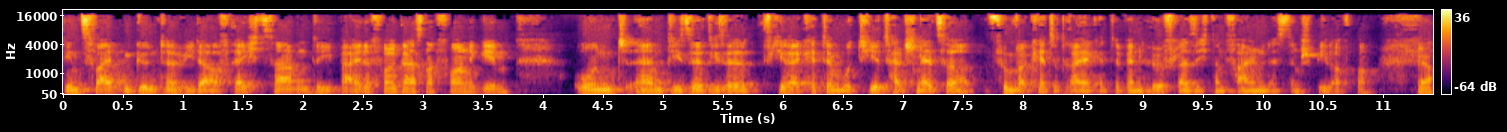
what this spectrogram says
den zweiten Günther wieder auf rechts haben, die beide Vollgas nach vorne geben. Und ähm, diese, diese Viererkette mutiert halt schnell zur Fünferkette, Dreierkette, wenn Höfler sich dann fallen lässt im Spielaufbau. Ja.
